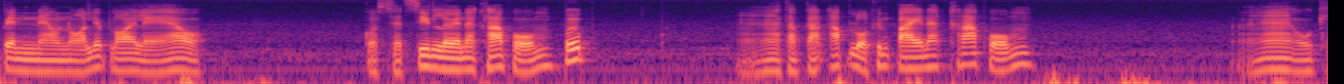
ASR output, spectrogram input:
เป็นแนวนอนเรียบร้อยแล้ว กดเสร็จสิ้นเลยนะครับผมปึ๊บอ่าทำการอัปโหลดขึ้นไปนะครับผมอ่าโอเค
